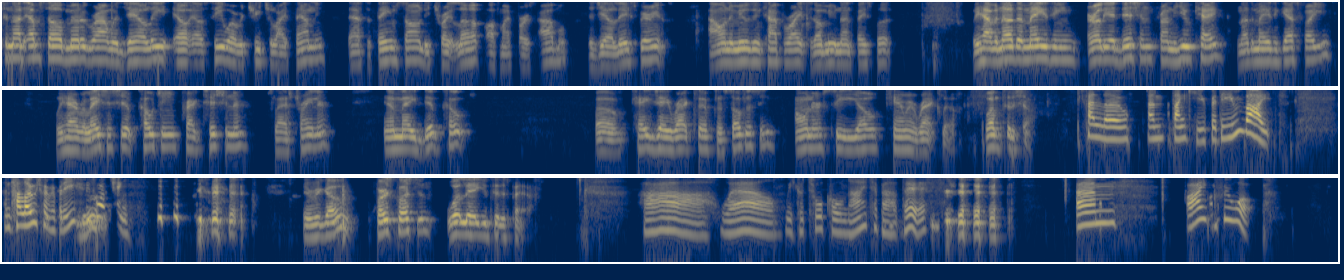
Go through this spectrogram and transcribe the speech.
to another episode Middle Ground with JLE LLC, where we treat you like family. That's the theme song, Detroit Love, off my first album, The JLE Experience. I own the music and copyright, so don't mute none Facebook. We have another amazing early edition from the UK, another amazing guest for you. We have relationship coaching practitioner slash trainer, MA dip coach of KJ Ratcliffe Consultancy, owner, CEO, Cameron Ratcliffe. Welcome to the show. Hello, and thank you for the invite. And hello to everybody who's watching. Here we go. First question What led you to this path? Ah, well, we could talk all night about this. um, I grew up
